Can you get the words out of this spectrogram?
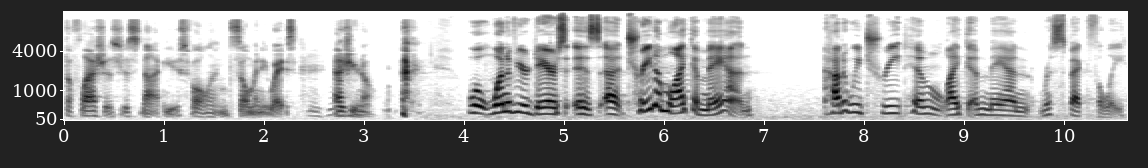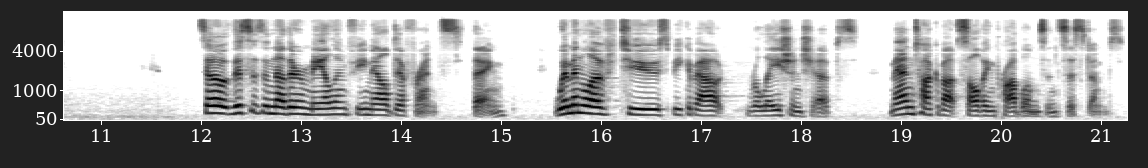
the flesh is just not useful in so many ways, mm-hmm. as you know. Well, one of your dares is uh, treat him like a man. How do we treat him like a man respectfully? So, this is another male and female difference thing. Women love to speak about relationships, men talk about solving problems and systems.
